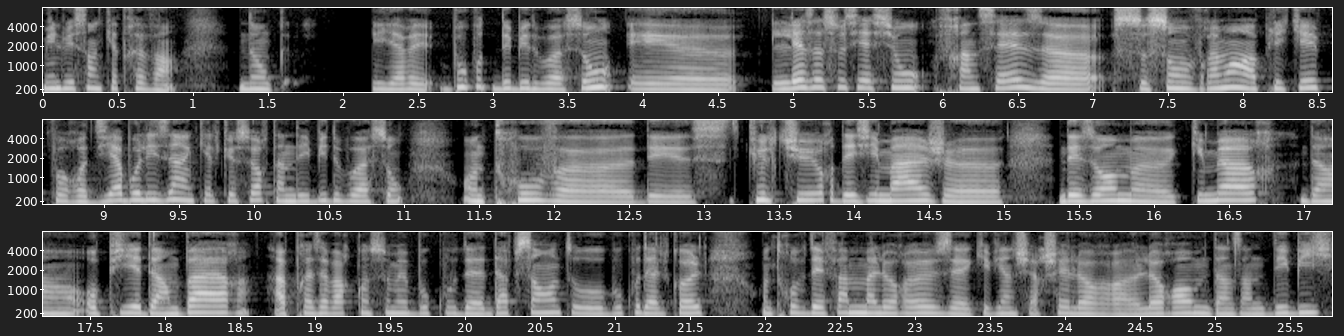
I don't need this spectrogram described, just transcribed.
1880. Donc, il y avait beaucoup de débits de boissons et euh, les associations françaises euh, se sont vraiment appliquées pour diaboliser en quelque sorte un débit de boisson. On trouve euh, des cultures, des images des hommes qui meurent dans, au pied d'un bar après avoir consommé beaucoup d'absinthe ou beaucoup d'alcool. On trouve des femmes malheureuses qui viennent chercher leur, leur homme dans un débit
